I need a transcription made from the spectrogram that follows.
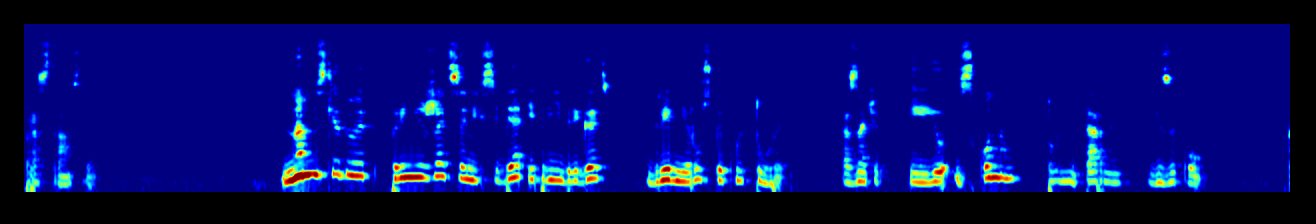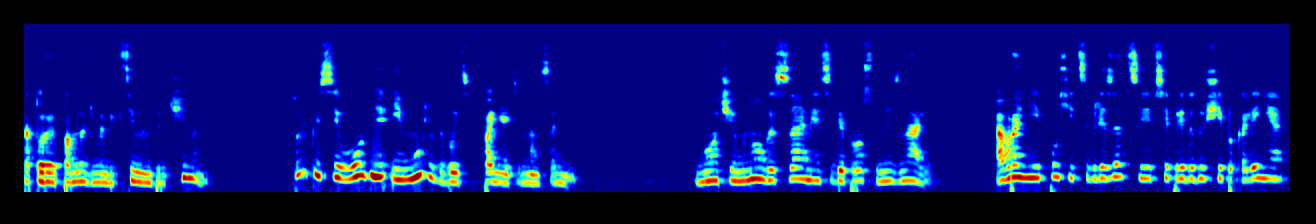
пространстве. Нам не следует принижать самих себя и пренебрегать древнерусской культурой, а значит и ее исконным планетарным языком, который по многим объективным причинам только сегодня и может быть понятен нам самим. Мы очень много сами о себе просто не знали, а в ранней эпохе цивилизации все предыдущие поколения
